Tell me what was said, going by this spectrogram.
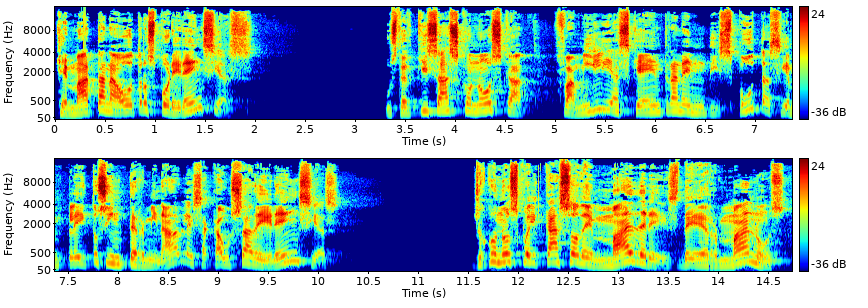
que matan a otros por herencias. Usted quizás conozca familias que entran en disputas y en pleitos interminables a causa de herencias. Yo conozco el caso de madres, de hermanos,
